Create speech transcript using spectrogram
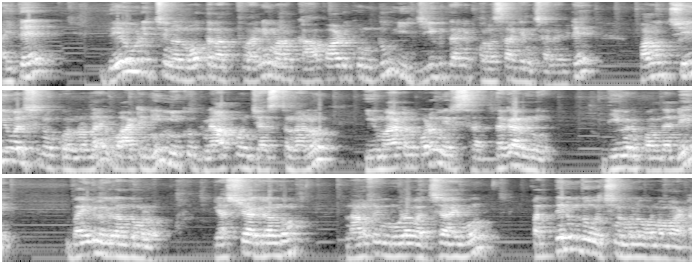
అయితే దేవుడిచ్చిన నూతనత్వాన్ని మనం కాపాడుకుంటూ ఈ జీవితాన్ని కొనసాగించాలంటే మనం చేయవలసిన కొన్ని ఉన్నాయి. వాటిని మీకు జ్ఞాపకం చేస్తున్నాను. ఈ మాటలు కూడా మీరు శ్రద్ధగా విని దీవెన పొందండి. బైబిల్ గ్రంథంలో యశ్యా గ్రంథం నలభై మూడవ అధ్యాయము పద్దెనిమిదవ వచనములో ఉన్నమాట.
